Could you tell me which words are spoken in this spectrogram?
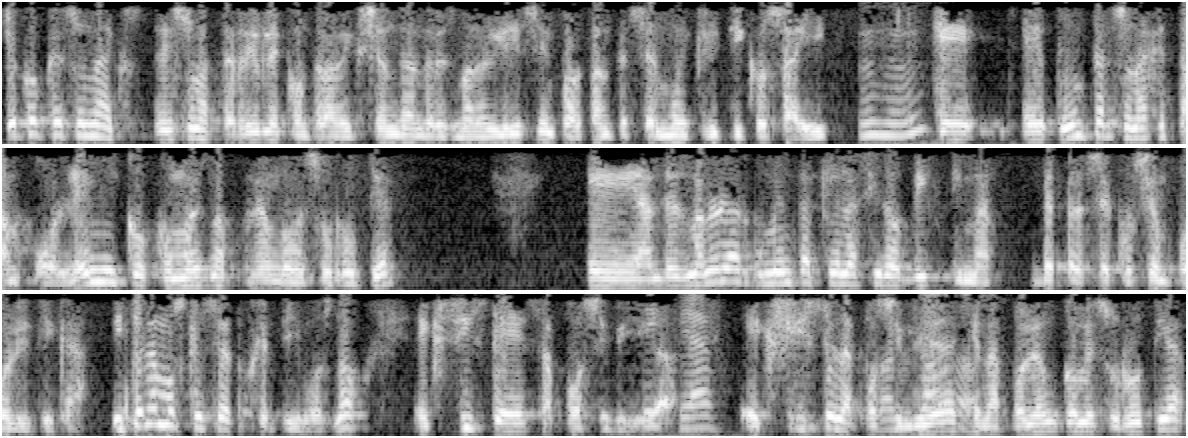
Yo creo que es una, es una terrible contradicción de Andrés Manuel y es importante ser muy críticos ahí, que eh, un personaje tan polémico como es Napoleón Gómez Urrutia, eh, Andrés Manuel argumenta que él ha sido víctima de persecución política. Y tenemos que ser objetivos, ¿no? Existe esa posibilidad. Existe la posibilidad de que Napoleón Gómez Urrutia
